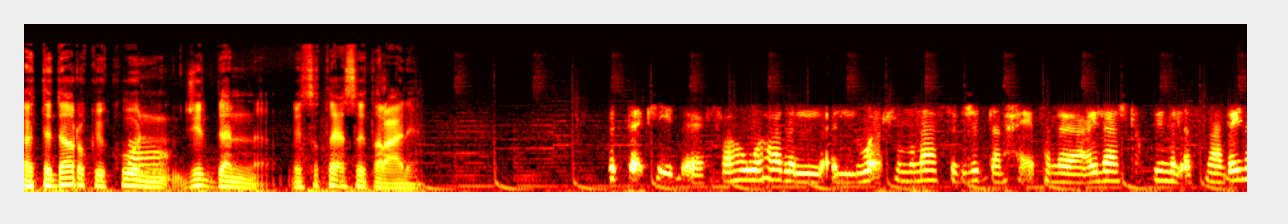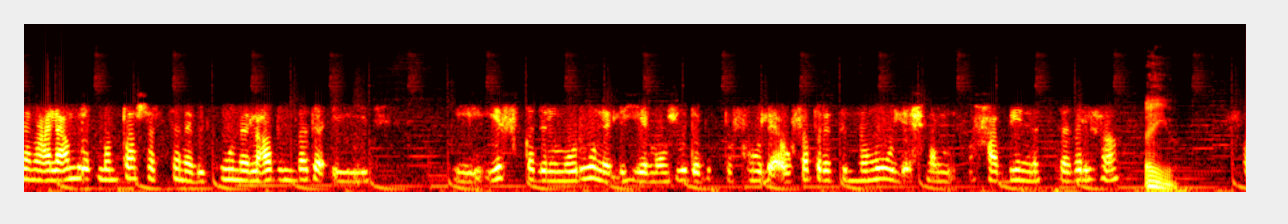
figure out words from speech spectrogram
التدارك يكون آه. جدا يستطيع السيطرة عليه. بالتأكيد إيه. فهو هذا ال- الوقت المناسب جدا حقيقه لعلاج تقويم الأسنان بينما على عمر 18 سنة بيكون العظم بدأ يفقد المرونة اللي هي موجودة بالطفولة أو فترة النمو اللي إحنا حابين نستغلها أيوه ف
